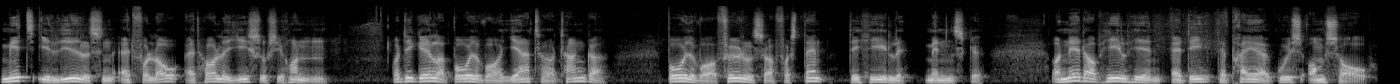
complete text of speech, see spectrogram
midt i lidelsen at få lov at holde Jesus i hånden. Og det gælder både vores hjerter og tanker, både vores følelser og forstand, det hele menneske. Og netop helheden er det, der præger Guds omsorg,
